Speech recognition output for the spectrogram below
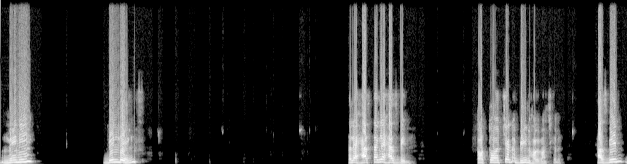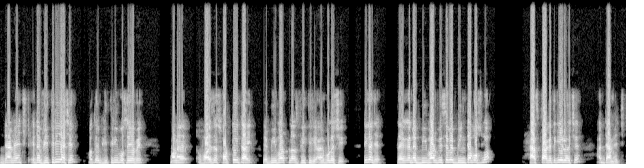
মেনি বিল্ডিংস তাহলে হ্যাজ থাকলে হ্যাজ বিন শর্ত হচ্ছে একটা বিন হবে মাঝখানে। হ্যাজ বিন ড্যামেজড এটা ভিতরি আছে, অতএব ভিতরি বসে যাবে। মানে ভয়েসের শর্তই তাই যে বিভার প্লাস ভিতরি আমি বলেছি, ঠিক আছে? তাই এখানে বিভার হিসেবে বিনটা বসল হ্যাজটা আগে থেকেই রয়েছে, আর ড্যামেজড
